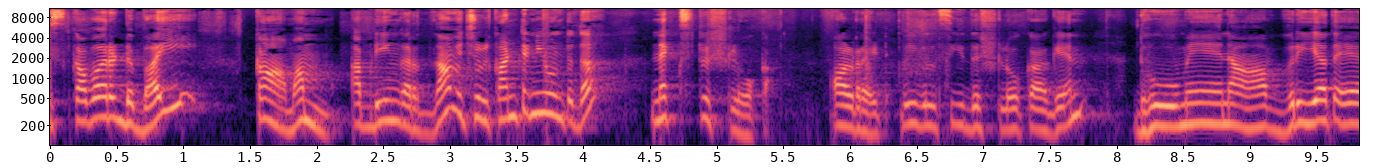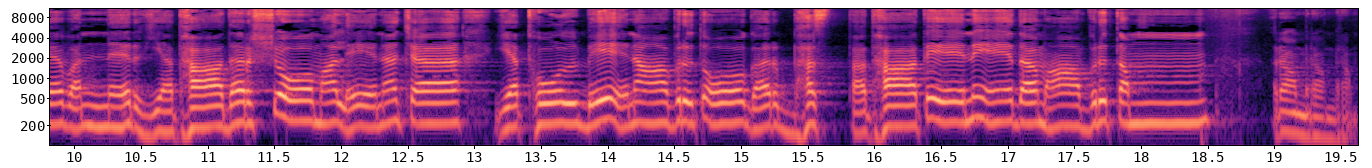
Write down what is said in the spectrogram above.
இஸ் கவர்டு பை காமம் அப்படிங்கிறது தான் which will continue to the next shloka all right we will see the shloka again धूमेनाव्रियते वह्निर्यथादर्शो मलेन च यथोल्बेनावृतो गर्भस्तथा तेनेदमावृतम् राम राम राम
